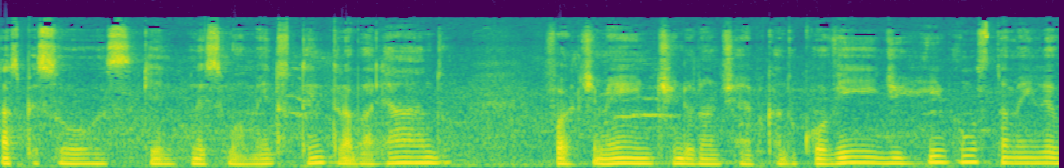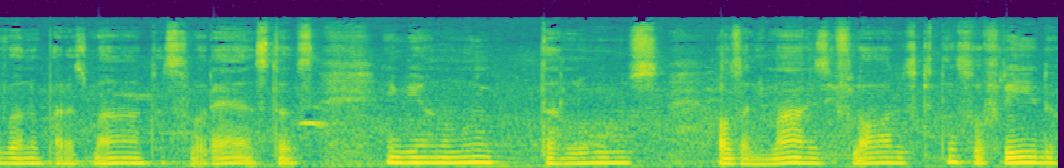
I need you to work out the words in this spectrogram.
às pessoas que nesse momento têm trabalhado fortemente durante a época do Covid e vamos também levando para as matas, florestas, enviando muita luz aos animais e floras que têm sofrido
